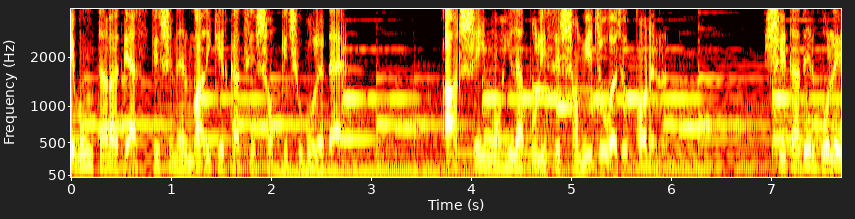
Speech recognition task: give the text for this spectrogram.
এবং তারা গ্যাস স্টেশনের মালিকের কাছে সবকিছু বলে দেয়। আর সেই মহিলা পুলিশের সঙ্গে যোগাযোগ করেন। সে তাদের বলে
